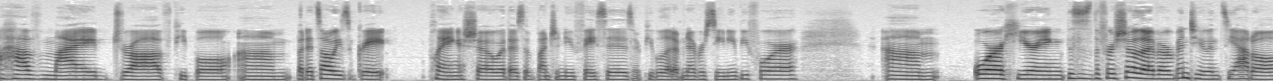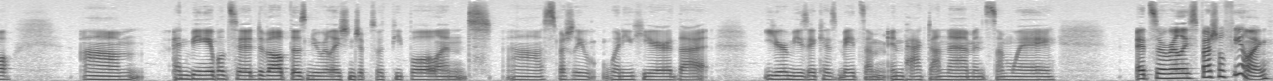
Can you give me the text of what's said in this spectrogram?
have my draw of people, um, but it's always great playing a show where there's a bunch of new faces or people that have never seen you before. Um, or hearing this is the first show that I've ever been to in Seattle, um, and being able to develop those new relationships with people, and uh, especially when you hear that your music has made some impact on them in some way, it's a really special feeling.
